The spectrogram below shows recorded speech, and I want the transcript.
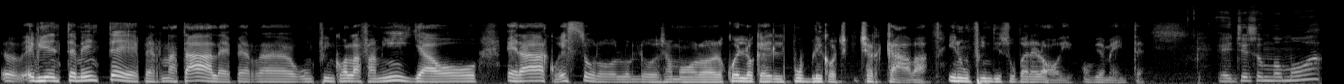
uh, evidentemente per Natale, per uh, un film con la famiglia, o era questo lo, lo, lo, diciamo, quello che il pubblico cercava in un film di supereroi, ovviamente. E Jason Momoa?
